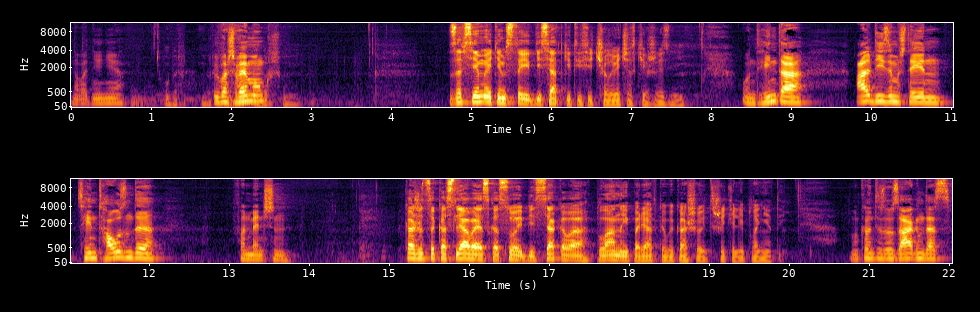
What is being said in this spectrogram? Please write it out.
убер- Überschwemmung. За всем этим стоит десятки тысяч человеческих жизней. Und hinter all diesem stehen Zehntausende von Menschen. Кажется, кослявая с косой, без всякого плана и порядка выкашивает жителей планеты. Man könnte so sagen, dass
